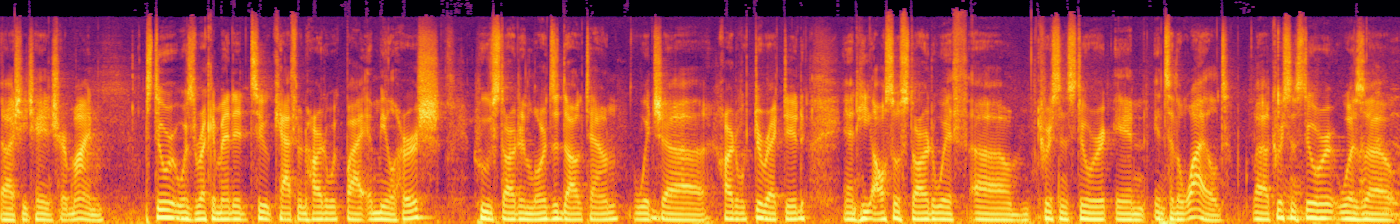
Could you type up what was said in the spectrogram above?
uh, she changed her mind. Stewart was recommended to catherine hardwicke by emile hirsch who starred in lords of dogtown which uh, hardwicke directed. And he also starred with um, kristen stewart in into the wild. Uh, kristen stewart was uh,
